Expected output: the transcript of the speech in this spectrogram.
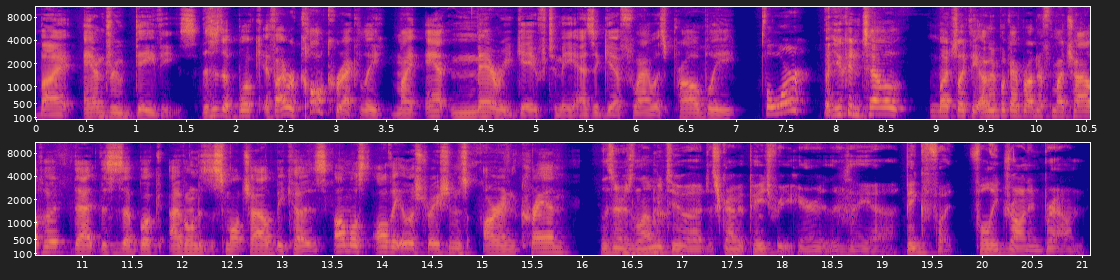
by Andrew Davies. This is a book, if I recall correctly, my Aunt Mary gave to me as a gift when I was probably four. But you can tell much like the other book I brought in from my childhood, that this is a book I've owned as a small child because almost all the illustrations are in crayon Listeners, allow me to uh, describe a page for you here. There's a uh, Bigfoot, fully drawn in brown,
